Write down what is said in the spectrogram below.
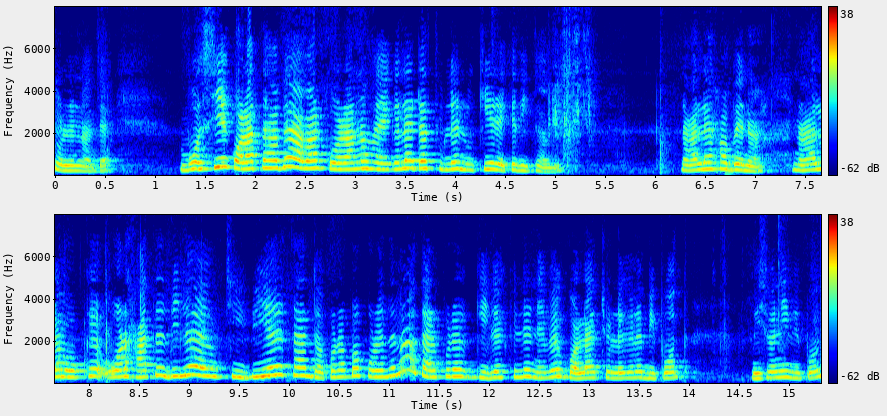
চলে না যায়। বসিয়ে করাতে হবে, আবার করানো হয়ে গেলে এটা তুলে লুকিয়ে রেখে দিতে হবে। নাহলে হবে না। নাহলে ওকে ওর হাতে দিলে চিবিয়ে তার দপরপা করে দেবে তারপরে গিলে ফিলে নেবে, গলায় চলে গেলে বিপদ, ভীষণই বিপদ।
